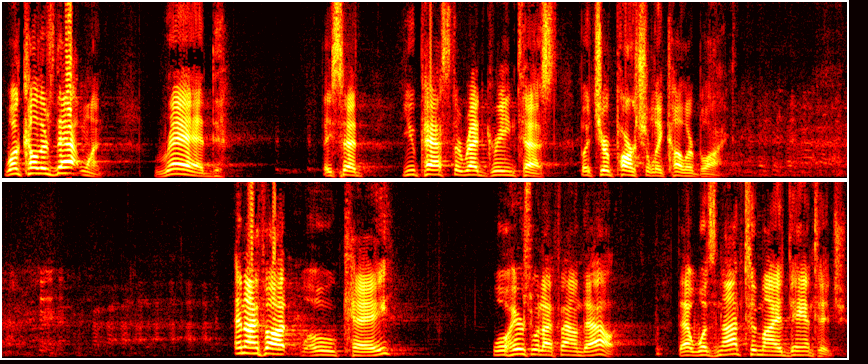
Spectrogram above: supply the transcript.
What color's that one? Red. They said, You passed the red green test, but you're partially colorblind. And I thought, okay, well, here's what I found out that was not to my advantage.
